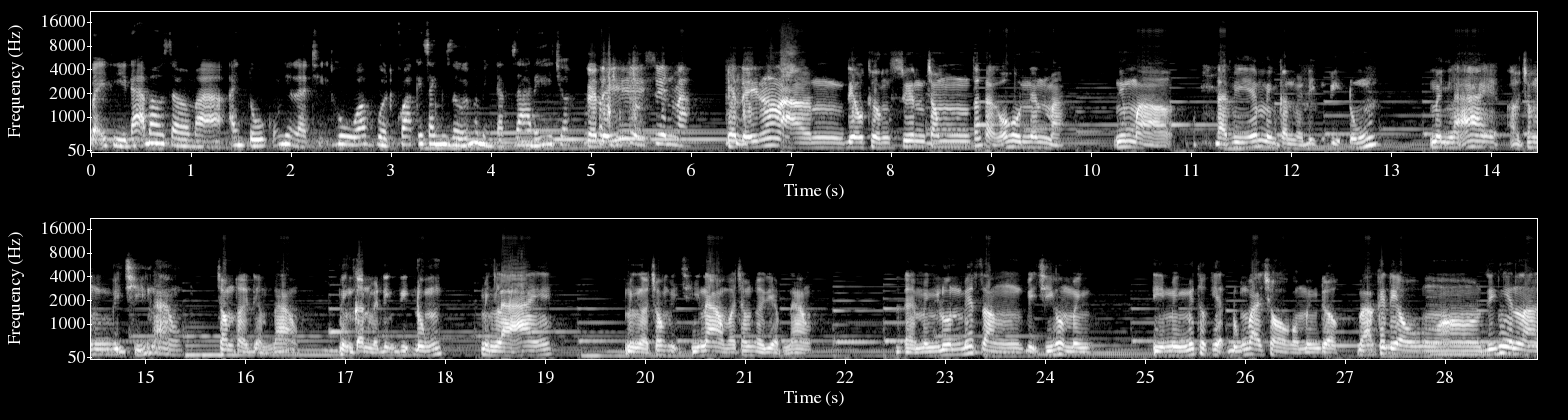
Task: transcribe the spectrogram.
Vậy thì đã bao giờ mà anh tú cũng như là chị thu á, vượt qua cái ranh giới mà mình đặt ra đấy hay chưa? Cái đấy thường xuyên mà. cái đấy nó là điều thường xuyên trong tất cả các hôn nhân mà. Nhưng mà tại vì mình cần phải định vị đúng mình là ai ở trong vị trí nào trong thời điểm nào. Mình cần phải định vị đúng mình là ai ấy mình ở trong vị trí nào và trong thời điểm nào để mình luôn biết rằng vị trí của mình thì mình mới thực hiện đúng vai trò của mình được. Và cái điều uh, dĩ nhiên là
